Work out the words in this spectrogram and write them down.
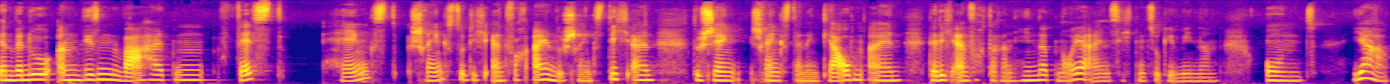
Denn wenn du an diesen Wahrheiten fest hängst, schränkst du dich einfach ein. Du schränkst dich ein, du schränkst deinen Glauben ein, der dich einfach daran hindert, neue Einsichten zu gewinnen. Und ja,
